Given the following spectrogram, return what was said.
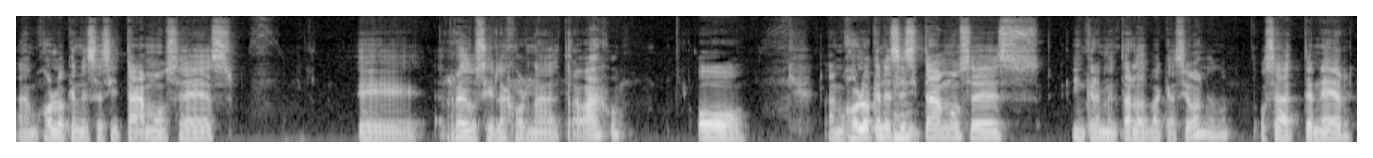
A lo mejor lo que necesitamos es eh, reducir la jornada de trabajo. O a lo mejor lo que necesitamos es incrementar las vacaciones, ¿no? O sea, tener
